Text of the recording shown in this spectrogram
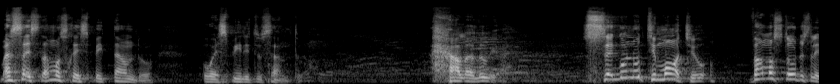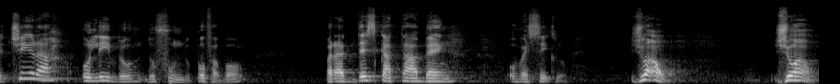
Mas estamos respeitando o Espírito Santo. Aleluia. Segundo Timóteo, vamos todos ler. Tira o livro do fundo, por favor, para descartar bem o versículo. João, João.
